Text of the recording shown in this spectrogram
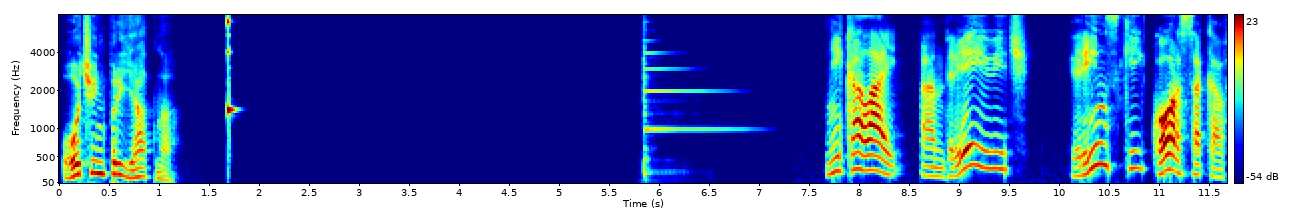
Очень приятно. Николай Андреевич Римский-Корсаков.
